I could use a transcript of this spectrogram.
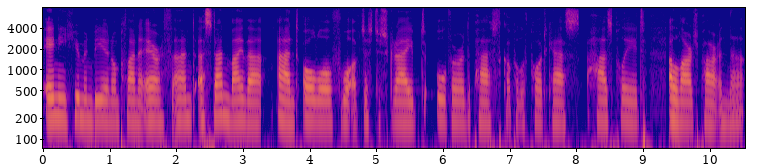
any human being on planet Earth, and I stand by that. And all of what I've just described over the past couple of podcasts has played a large part in that.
